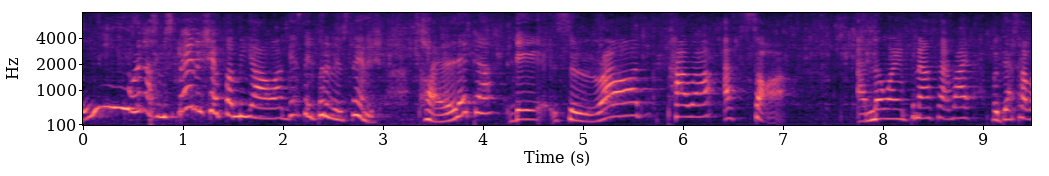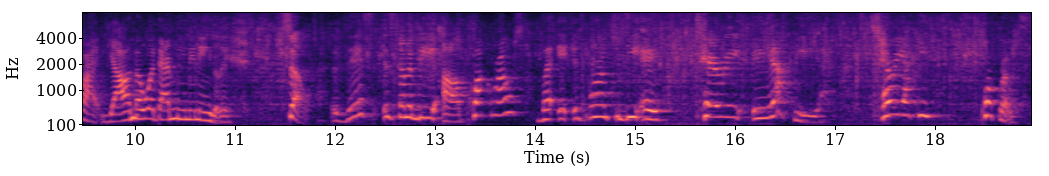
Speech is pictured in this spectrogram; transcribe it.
oh, they got some Spanish here for me, y'all. I guess they put it in Spanish. Paleta de cerrado para asar. I know I ain't pronounced that right, but that's alright. Y'all know what that means in English. So, this is going to be a pork roast, but it is going to be a teriyaki. Teriyaki pork roast.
